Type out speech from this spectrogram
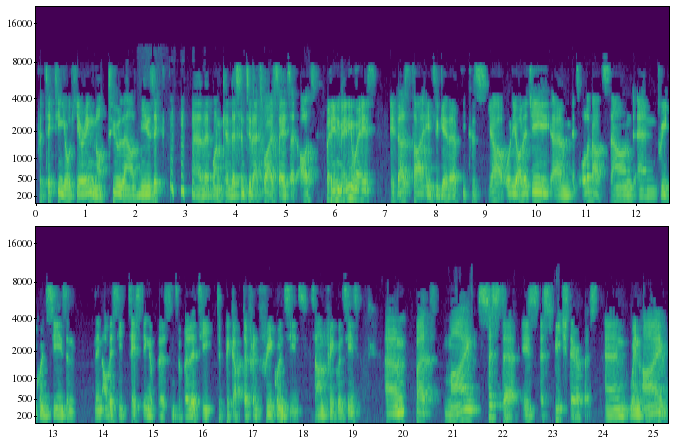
protecting your hearing, not too loud music uh, that one can listen to. That's why I say it's at odds. But in many ways, it does tie in together because yeah, audiology, um, it's all about sound and frequencies and then obviously testing a person's ability to pick up different frequencies, sound frequencies. Um, but my sister is a speech therapist. And when I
